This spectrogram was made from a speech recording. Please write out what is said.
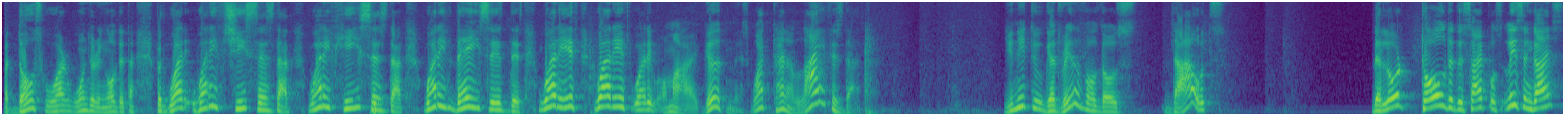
But those who are wondering all the time, but what, what if she says that? What if he says that? What if they said this? What if, what if, what if? Oh my goodness, what kind of life is that? You need to get rid of all those doubts. The Lord told the disciples, listen, guys,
